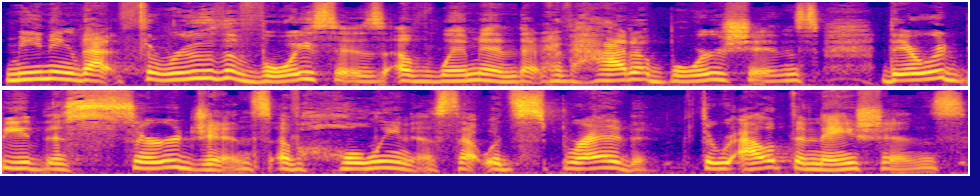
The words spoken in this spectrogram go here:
meaning that through the voices of women that have had abortions, there would be this surgence of holiness that would spread throughout the nations.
